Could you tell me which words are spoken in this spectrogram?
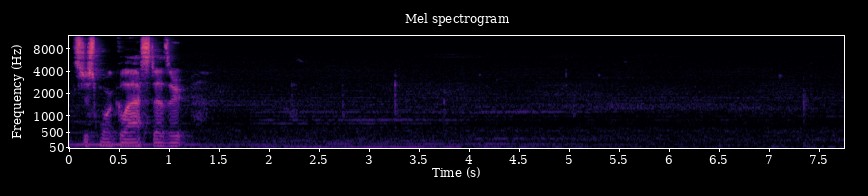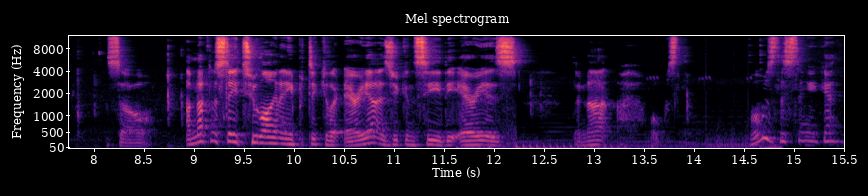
It's just more glass desert. So I'm not going to stay too long in any particular area. As you can see, the areas, they're not... What was, what was this thing again?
